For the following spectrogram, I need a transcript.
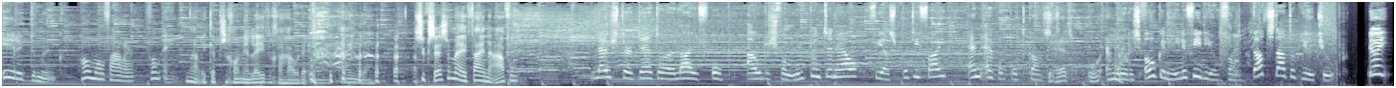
Erik de Munk, homovader van één. Nou, ik heb ze gewoon in leven gehouden. En einde. Succes ermee. Fijne avond. Luister Dead or Alive op oudersvannu.nl via Spotify en Apple Podcasts. Dead or En er Alive. is ook een hele video van. Dat staat op YouTube. Doei!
